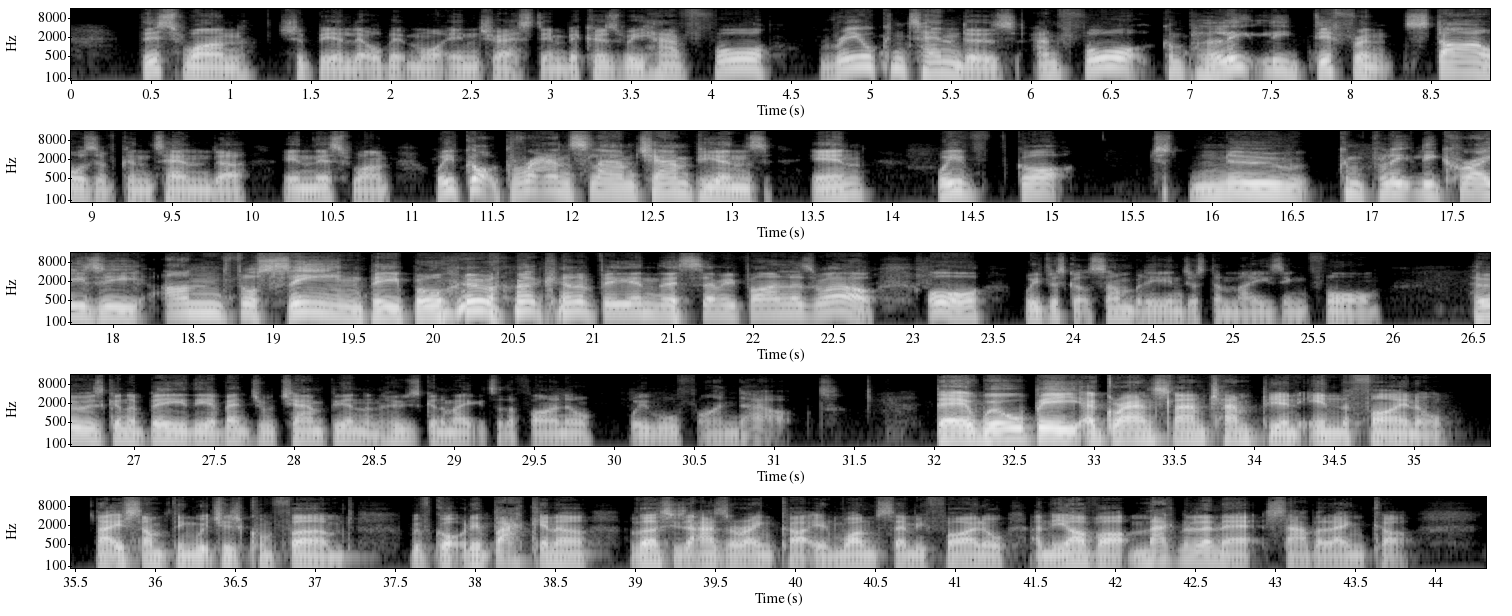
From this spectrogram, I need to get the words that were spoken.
this one should be a little bit more interesting because we have four real contenders and four completely different styles of contender in this one. We've got Grand Slam champions in, we've got just new, completely crazy, unforeseen people who are going to be in this semi final as well. Or we've just got somebody in just amazing form. Who is going to be the eventual champion and who's going to make it to the final? We will find out. There will be a Grand Slam champion in the final. That is something which is confirmed. We've got Rybakina versus Azarenka in one semi final, and the other, Magdalena Sabalenka.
